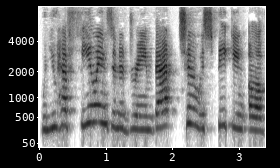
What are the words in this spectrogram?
when you have feelings in a dream, that too is speaking of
